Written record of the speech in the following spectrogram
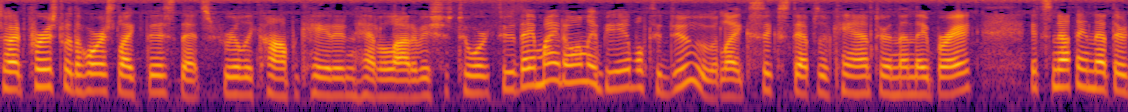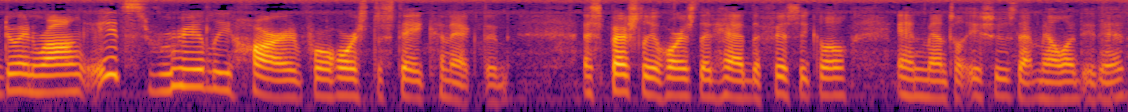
So at first with a horse like this that's really complicated and had a lot of issues to work through, they might only be able to do like six steps of canter and then they break. It's nothing that they're doing wrong. It's really hard for a horse to stay connected, especially a horse that had the physical and mental issues that Melody did.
